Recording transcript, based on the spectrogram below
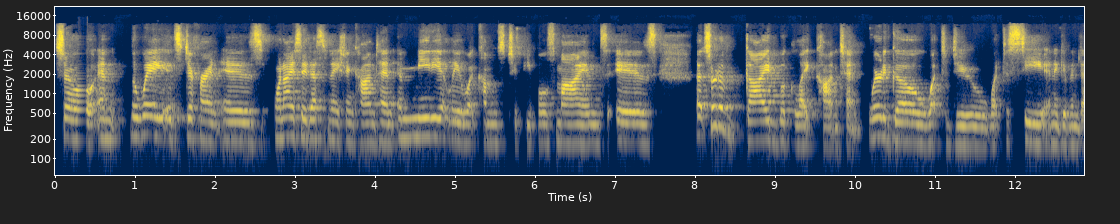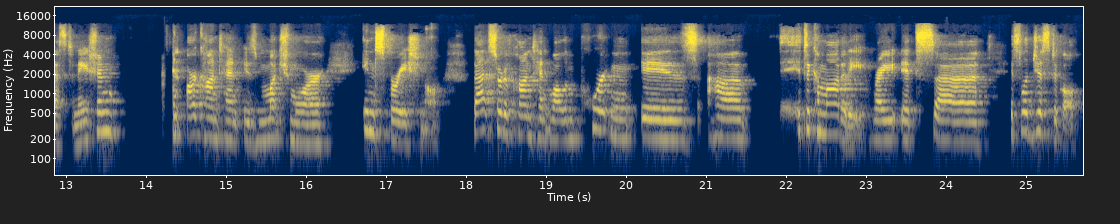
So, and the way it's different is when I say destination content, immediately what comes to people's minds is that sort of guidebook like content where to go, what to do, what to see in a given destination. And our content is much more inspirational. That sort of content, while important, is uh, it's a commodity, right? It's uh, it's logistical.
